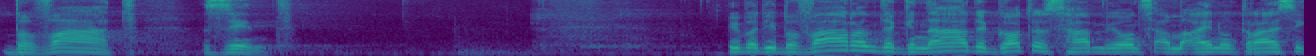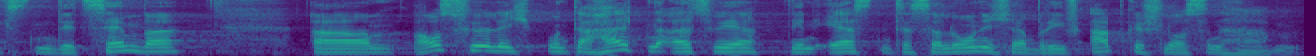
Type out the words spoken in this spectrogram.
bewahrt sind. Über die bewahrende Gnade Gottes haben wir uns am 31. Dezember ähm, ausführlich unterhalten, als wir den ersten Thessalonicher Brief abgeschlossen haben.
